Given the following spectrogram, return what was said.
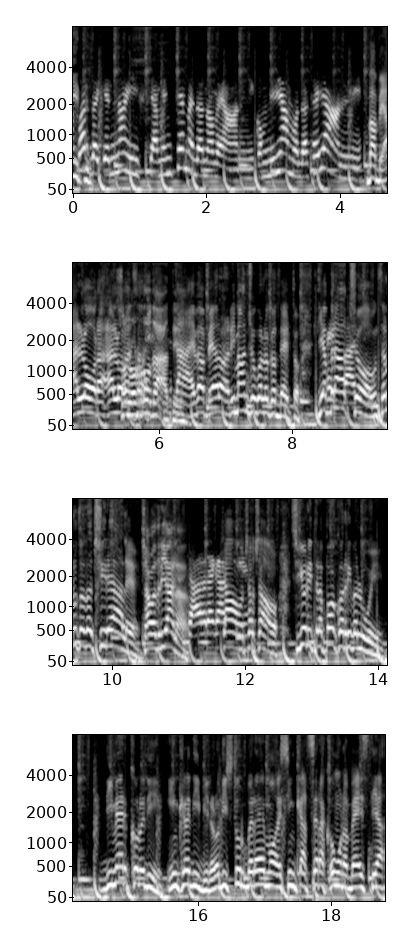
liti. guarda che noi stiamo insieme da nove anni, conviviamo da sei anni. Vabbè, allora, allora. Sono sai- rodati. Dai, vabbè, allora rimangio quello che ho detto. Ti abbraccio, un saluto da Cireale. Ciao Adriana. Ciao ragazzi. Ciao, ciao, ciao. Signori, tra poco arriva lui. Di mercoledì, incredibile, lo disturberemo e si incazzerà come una bestia,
